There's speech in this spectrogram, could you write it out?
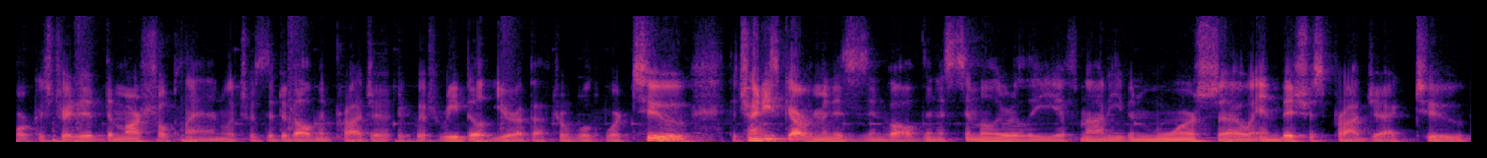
orchestrated the Marshall Plan, which was the development project which rebuilt Europe after World War II, the Chinese government is involved in a similarly, if not even more so, ambitious project to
